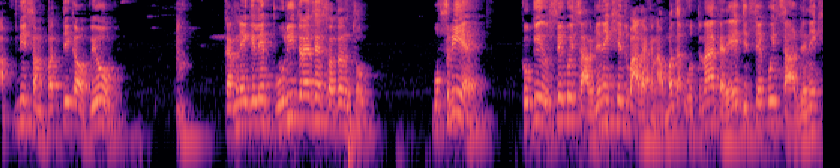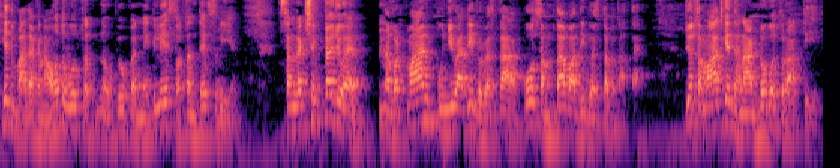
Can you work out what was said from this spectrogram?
अपनी संपत्ति का उपयोग करने के लिए पूरी तरह से स्वतंत्र हो। वो फ्री है, क्योंकि उससे कोई सार्वजनिक हित बाधक ना हो। मतलब उतना करे जिससे कोई सार्वजनिक हित बाधक ना हो तो वो स्वतंत्र उपयोग करने के लिए स्वतंत्र फ्री है। संरक्षकता जो है, वर्तमान पूंजीवादी व्यवस्था को समतावादी व्यवस्था बताता है, जो समाज के धनाढ़ों को सुराती है।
